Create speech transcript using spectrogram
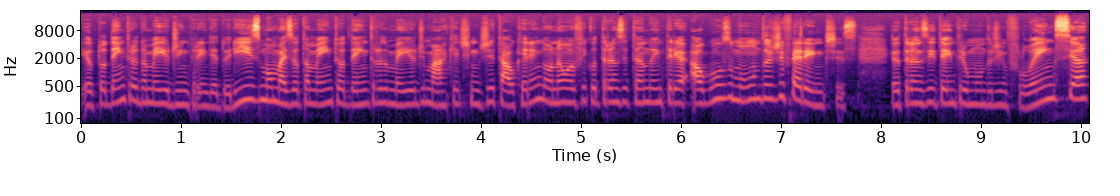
eu tô dentro do meio de empreendedorismo, mas eu também tô dentro do meio de marketing digital. Querendo ou não, eu fico transitando entre alguns mundos diferentes. Eu transito entre o mundo de influência,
